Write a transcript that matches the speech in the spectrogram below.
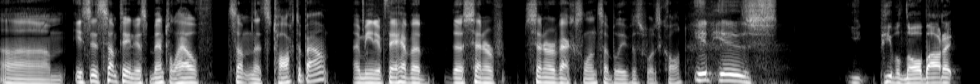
um, is it something that's mental health something that's talked about? I mean, if they have a the center center of excellence, I believe is what it's called. It is, you, people know about it.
